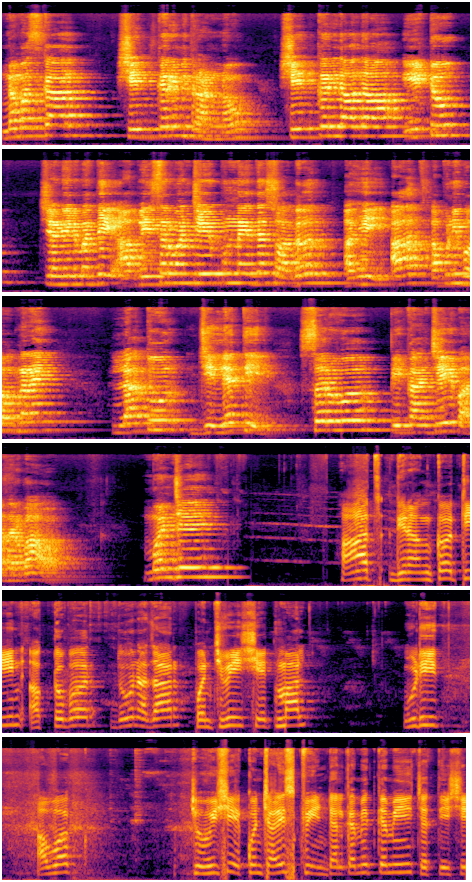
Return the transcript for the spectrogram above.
नमस्कार शेतकरी मित्रांनो. शेतकरी दादा युट्यूब चॅनेल मध्ये आपले सर्वांचे पुन्हा एकदा स्वागत आहे. आज आपण बघणार आहे लातूर जिल्ह्यातील सर्व पिकांचे बाजारभाव. म्हणजे आज दिनांक तीन ऑक्टोबर दोन हजार पंचवीस शेतमाल उडीद आवक चोवीसशे एकोणचाळीस क्विंटल कमीत कमी छत्तीसशे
